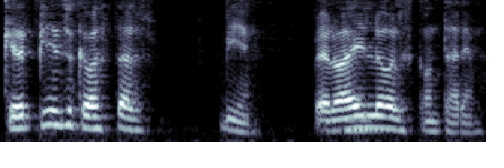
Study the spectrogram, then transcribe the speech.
que pienso que va a estar bien, pero ahí luego les contaremos.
